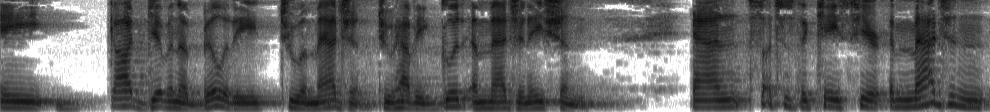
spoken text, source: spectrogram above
a God given ability to imagine, to have a good imagination. And such is the case here. Imagine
